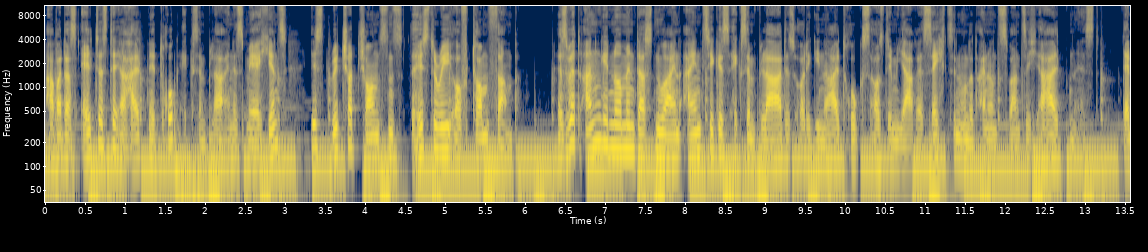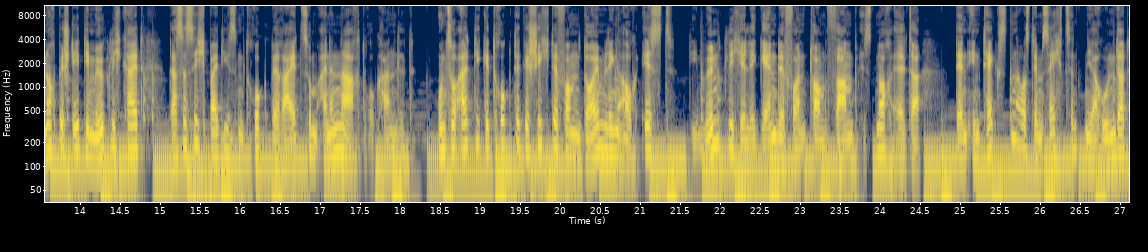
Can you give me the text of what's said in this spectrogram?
Aber das älteste erhaltene Druckexemplar eines Märchens ist Richard Johnsons The History of Tom Thumb. Es wird angenommen, dass nur ein einziges Exemplar des Originaldrucks aus dem Jahre 1621 erhalten ist. Dennoch besteht die Möglichkeit, dass es sich bei diesem Druck bereits um einen Nachdruck handelt. Und so alt die gedruckte Geschichte vom Däumling auch ist, die mündliche Legende von Tom Thumb ist noch älter, denn in Texten aus dem 16. Jahrhundert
